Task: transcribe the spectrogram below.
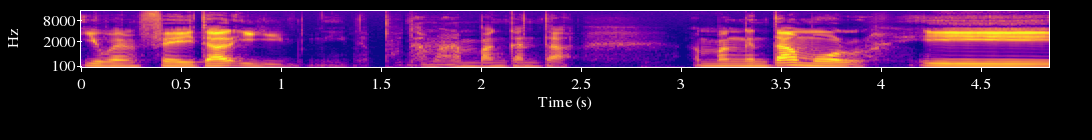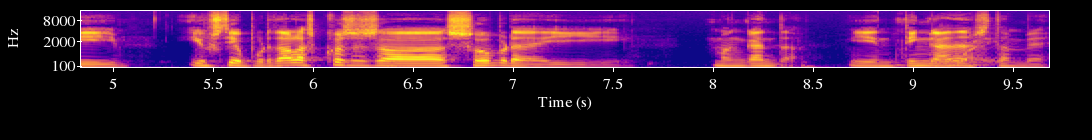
i ho vam fer i tal, i, i de puta mare, em va encantar. Em va encantar molt. I, i hòstia, portar les coses a sobre i m'encanta. I en tinc ganes, guai. també.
